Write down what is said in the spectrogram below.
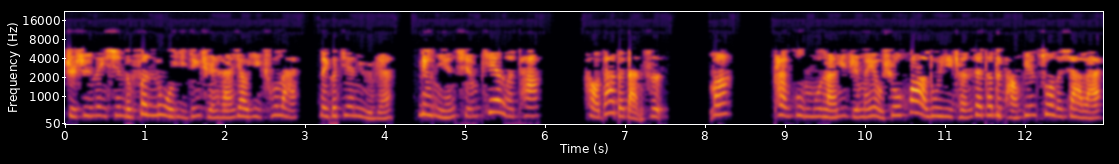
只是内心的愤怒已经全然要溢出来。那个贱女人六年前骗了他，好大的胆子！妈，看顾木兰一直没有说话，陆亦辰在他的旁边坐了下来，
